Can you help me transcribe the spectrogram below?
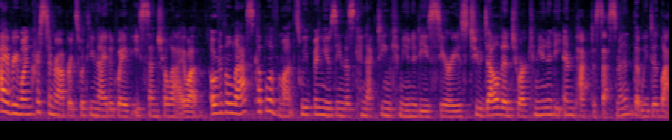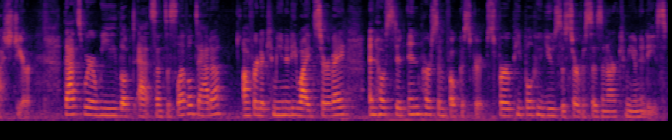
Hi everyone, Kristen Roberts with United Way of East Central Iowa. Over the last couple of months, we've been using this Connecting Communities series to delve into our community impact assessment that we did last year. That's where we looked at census level data, offered a community-wide survey, and hosted in-person focus groups for people who use the services in our communities.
